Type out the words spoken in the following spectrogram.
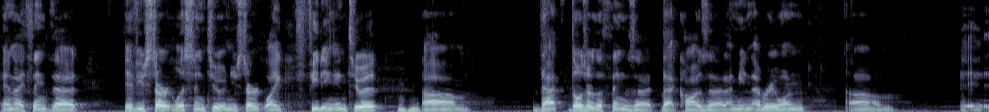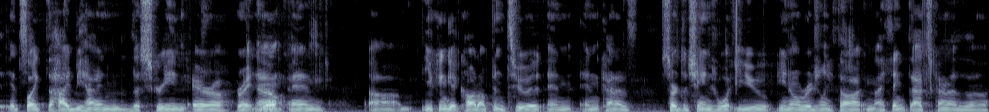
and I think that if you start listening to it and you start like feeding into it, Mhm. um, that those are the things that that cause that. I mean, everyone. Um, it's like the hide behind the screen era right now, and um, you can get caught up into it and and kind of start to change what you you know originally thought. And I think that's kind of the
